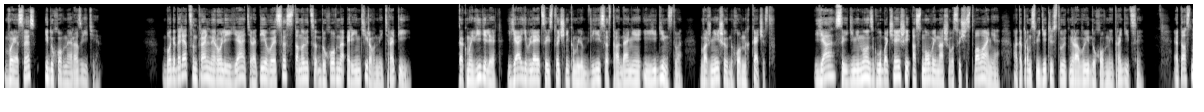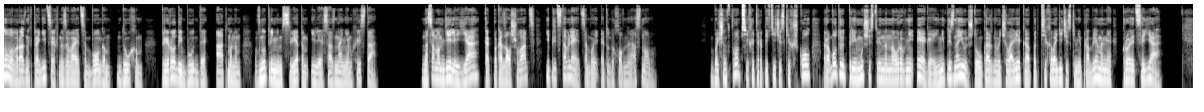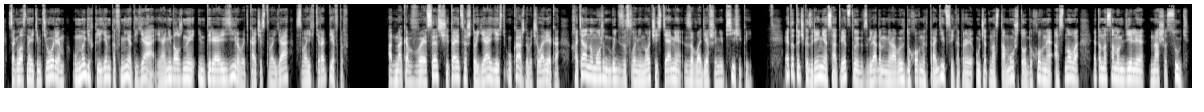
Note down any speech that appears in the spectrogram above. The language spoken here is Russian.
ВСС и духовное развитие. Благодаря центральной роли «я» терапия ВСС становится духовно ориентированной терапией. Как мы видели, «я» является источником любви, сострадания и единства, важнейших духовных качеств. «Я» соединено с глубочайшей основой нашего существования, о котором свидетельствуют мировые духовные традиции. Эта основа в разных традициях называется Богом, Духом, природой Будды, атманом, внутренним светом или сознанием Христа. На самом деле «я», как показал Шварц, и представляет собой эту духовную основу. Большинство психотерапевтических школ работают преимущественно на уровне эго и не признают, что у каждого человека под психологическими проблемами кроется «я». Согласно этим теориям, у многих клиентов нет «я», и они должны интериоризировать качество «я» своих терапевтов, Однако в ВСС считается, что «я» есть у каждого человека, хотя оно может быть заслонено частями, завладевшими психикой. Эта точка зрения соответствует взглядам мировых духовных традиций, которые учат нас тому, что духовная основа — это на самом деле наша суть.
